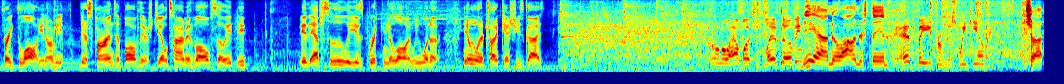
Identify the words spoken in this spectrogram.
break the law. You know, I mean, there's fines involved, there's jail time involved, so it it, it absolutely is breaking the law, and we want to, you know, we want to try to catch these guys. I don't know how much is left of him. Yeah, no, I understand. It had to be from this weekend. Shot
